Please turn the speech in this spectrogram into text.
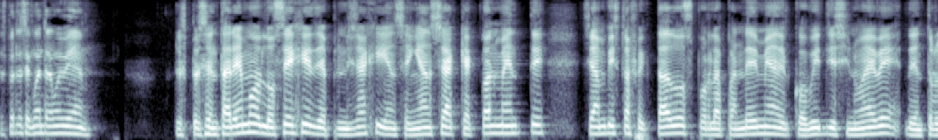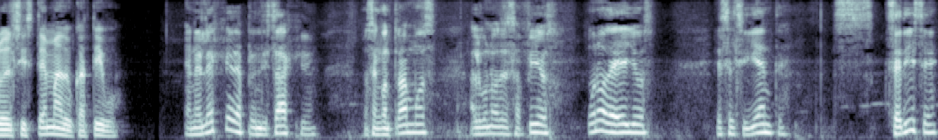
Espero que se encuentre muy bien. Les presentaremos los ejes de aprendizaje y enseñanza que actualmente se han visto afectados por la pandemia del COVID-19 dentro del sistema educativo. En el eje de aprendizaje nos encontramos algunos desafíos. Uno de ellos es el siguiente. Se dice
